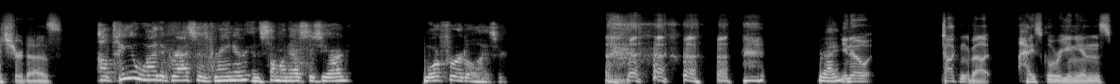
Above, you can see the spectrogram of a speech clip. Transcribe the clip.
It sure does. I'll tell you why the grass is greener in someone else's yard. More fertilizer. right. You know, talking about high school reunions,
